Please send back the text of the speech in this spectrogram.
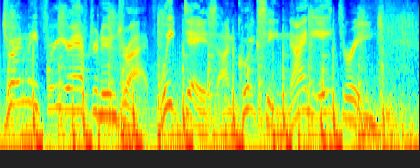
Join me for your afternoon drive, weekdays on Quixie 98.3.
